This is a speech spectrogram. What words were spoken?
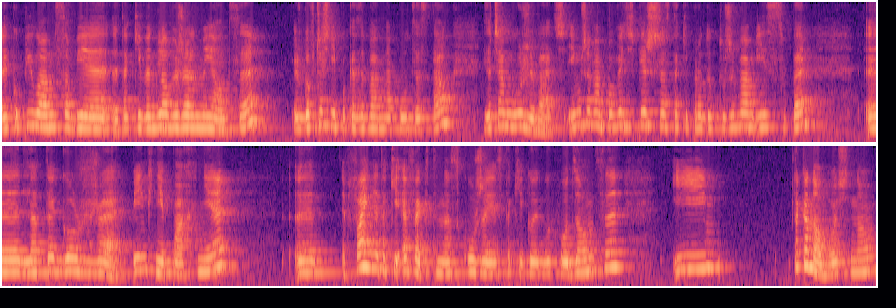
Y, kupiłam sobie taki węglowy żel myjący. Już go wcześniej pokazywałam na półce stał i zaczęłam go używać. I muszę Wam powiedzieć, pierwszy raz taki produkt używam i jest super, dlatego że pięknie pachnie. Y, fajny taki efekt na skórze jest takiego jakby chłodzący i taka nowość, no.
